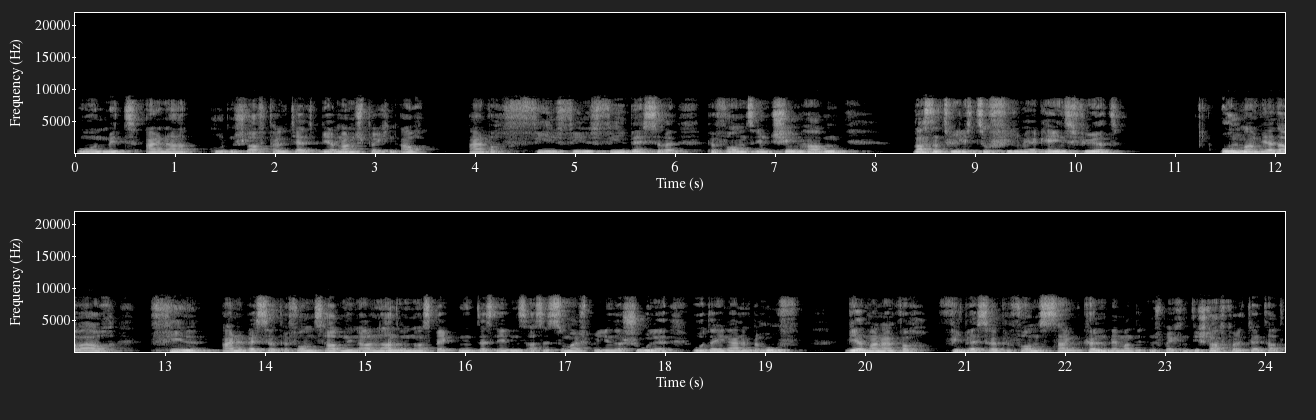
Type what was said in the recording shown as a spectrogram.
und mit einer guten Schlafqualität wird man entsprechend auch einfach viel, viel, viel bessere Performance im Gym haben, was natürlich zu viel mehr Gains führt. Und man wird aber auch viel eine bessere Performance haben in allen anderen Aspekten des Lebens, als es zum Beispiel in der Schule oder in einem Beruf, wird man einfach viel bessere Performance zeigen können, wenn man entsprechend die Schlafqualität hat.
